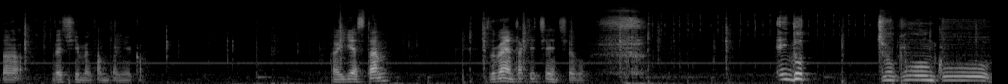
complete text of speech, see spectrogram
Dobra, lecimy tam do niego. No i jestem. Zrobiłem takie cięcie, bo... Ej, do... Czubunku!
